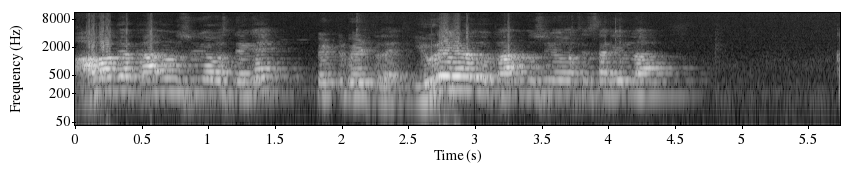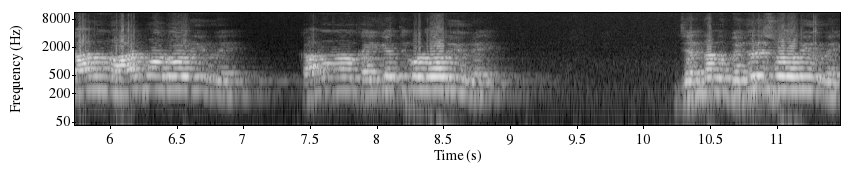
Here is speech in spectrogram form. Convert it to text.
ಆವಾಗ ಕಾನೂನು ಸುವ್ಯವಸ್ಥೆಗೆ ಪೆಟ್ಟು ಬೀಳ್ತದೆ. ಇವರೇ ಹೇಳೋದು ಕಾನೂನು ಸುವ್ಯವಸ್ಥೆ ಸರಿ ಕಾನೂನು ಹಾಳು ಮಾಡುವವರು ಇವ್ರೆ. ಕಾನೂನನ್ನು ಕೈಗೆತ್ತಿಕೊಳ್ಳುವವರು ಇವ್ರೆ. ಜನರನ್ನು ಬೆದರಿಸುವವರು ಇರಲಿ.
